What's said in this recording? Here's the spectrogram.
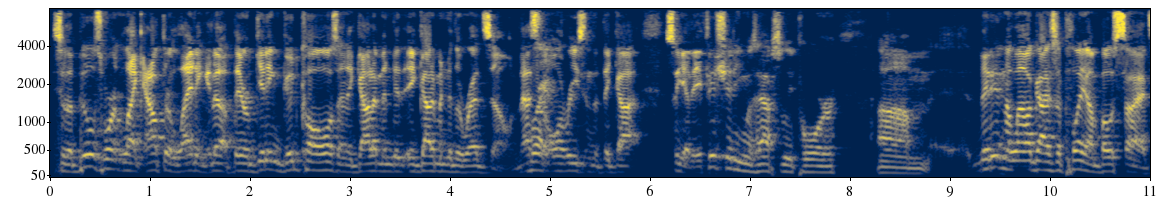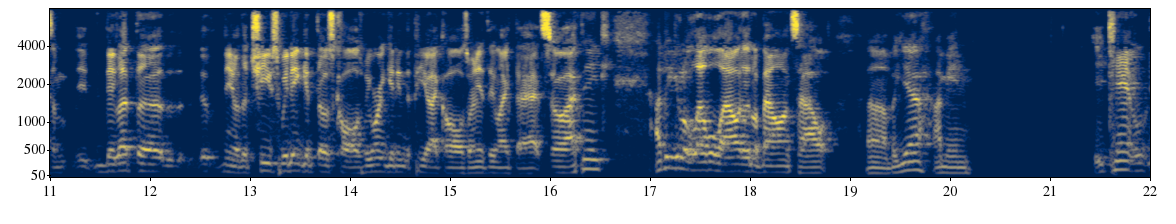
So the Bills weren't like out there lighting it up. They were getting good calls, and it got them into it got them into the red zone. That's Right. the only reason that they got. So yeah, the officiating Officiating was absolutely poor. Um, they didn't allow guys to play on both sides. Um, They let the, the you know the Chiefs. We didn't get those calls. We weren't getting the PI calls or anything like that. So I I think I think it'll level out. It'll balance out. Uh, but yeah, I mean, you can't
